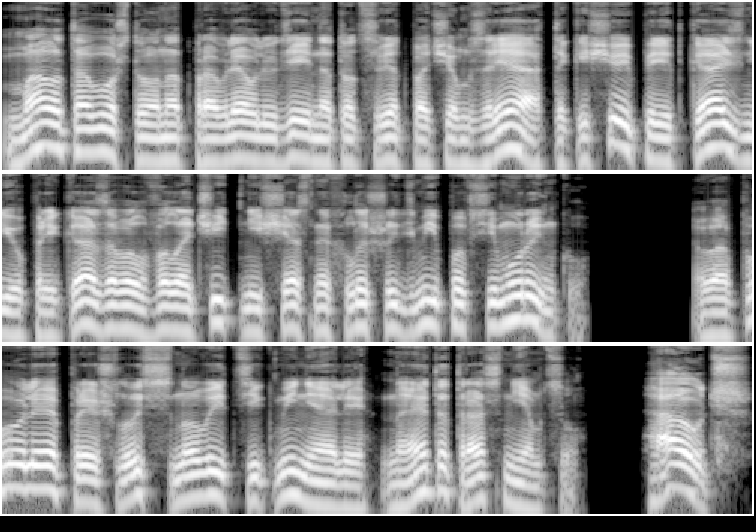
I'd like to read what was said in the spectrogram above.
Мало того, что он отправлял людей на тот свет почем зря, так еще и перед казнью приказывал волочить несчастных лошадьми по всему рынку. В Аполе пришлось снова идти к меняли, на этот раз немцу. «Ауч!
